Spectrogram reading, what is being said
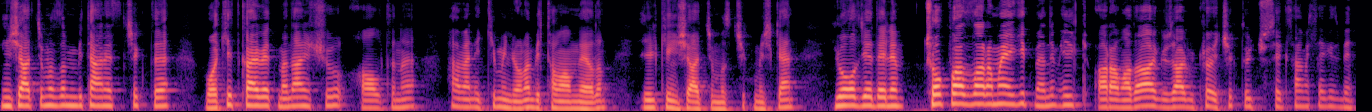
İnşaatçımızın bir tanesi çıktı. Vakit kaybetmeden şu altını hemen 2 milyona bir tamamlayalım. İlk inşaatçımız çıkmışken yolcu edelim. Çok fazla aramaya gitmedim. İlk aramada güzel bir köy çıktı. 388 bin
